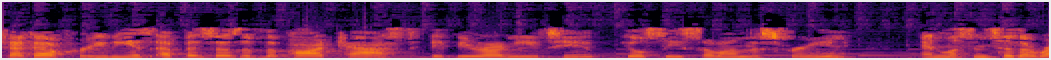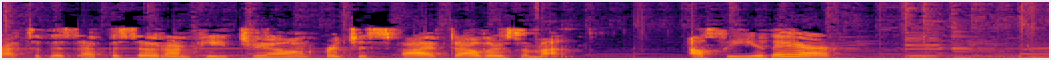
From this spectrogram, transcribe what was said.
Check out previous episodes of the podcast. If you're on YouTube, you'll see some on the screen. And listen to the rest of this episode on Patreon for just $5 a month. I'll see you there.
